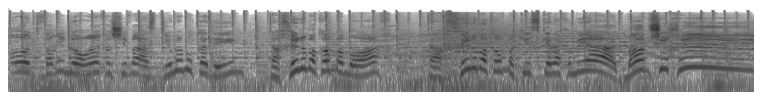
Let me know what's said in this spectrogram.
עוד דברים מעוררי חשיבה. אז תהיו ממוקדים, תאכינו מקום במוח, תאכינו מקום בכיס, כי אנחנו מיד ממשיכים!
